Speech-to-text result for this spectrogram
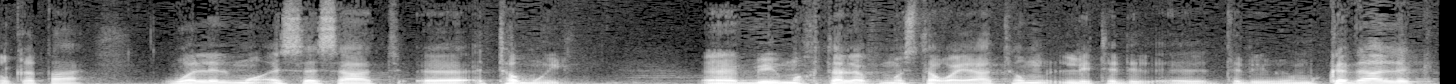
القطاع وللمؤسسات آه، التمويل آه، بمختلف مستوياتهم لتدريبهم وكذلك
